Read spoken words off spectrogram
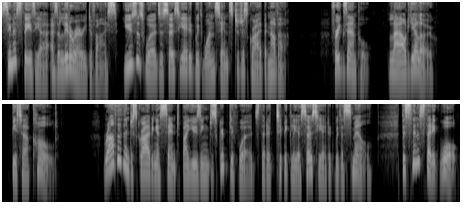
Synesthesia, as a literary device, uses words associated with one sense to describe another. For example, loud yellow bitter cold. Rather than describing a scent by using descriptive words that are typically associated with a smell, the synesthetic walk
